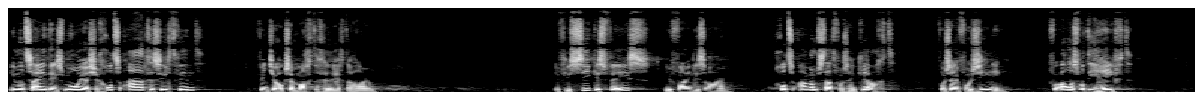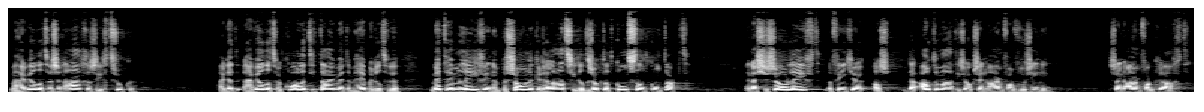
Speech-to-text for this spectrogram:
Iemand zei het is mooi, als je Gods aangezicht vindt, vind je ook zijn machtige rechterarm. If you seek his face, you find his arm. Gods arm staat voor zijn kracht, voor zijn voorziening, voor alles wat hij heeft. Maar hij wil dat we zijn aangezicht zoeken. Hij, hij wil dat we quality time met hem hebben, dat we met hem leven in een persoonlijke relatie. Dat is ook dat constant contact. En als je zo leeft, dan vind je als de, automatisch ook zijn arm van voorziening. Zijn arm van kracht.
